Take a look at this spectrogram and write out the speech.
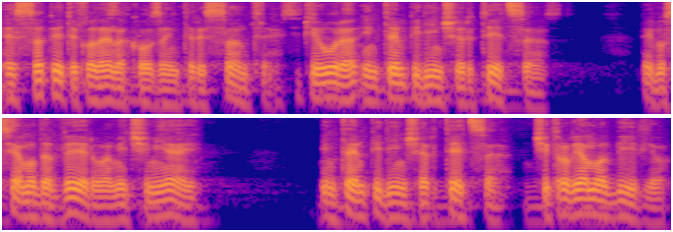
E sapete qual è la cosa interessante? Che ora, in tempi di incertezza, e lo siamo davvero, amici miei, in tempi di incertezza ci troviamo al bivio.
